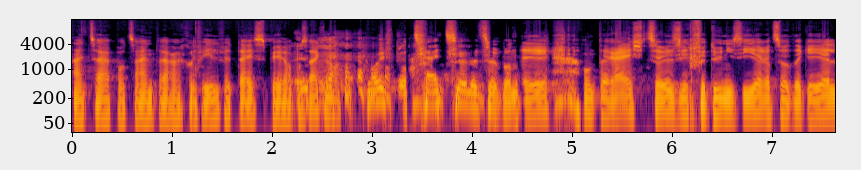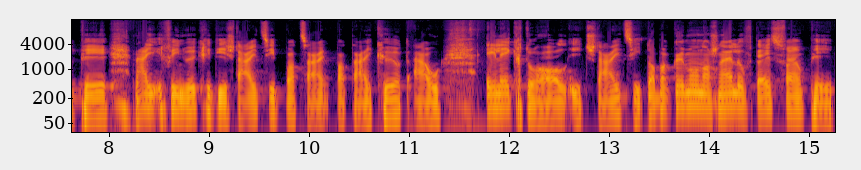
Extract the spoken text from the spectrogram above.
nein, 10 Prozent wäre ein bisschen viel für die SP, aber sagen wir, 5 Prozent sollen sie übernehmen und der Rest soll sich verdünnisieren zu der GLP. Nein, ich finde wirklich, die Steinzeitpartei gehört auch elektoral in die Steinzeit. Aber gehen wir noch schnell auf die SVP.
